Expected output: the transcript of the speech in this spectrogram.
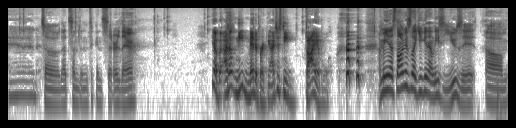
And- So that's something to consider there. Yeah, but I don't need meta breaking. I just need viable. I mean, as long as like you can at least use it, um,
